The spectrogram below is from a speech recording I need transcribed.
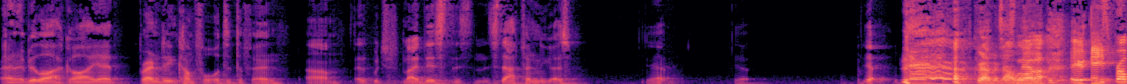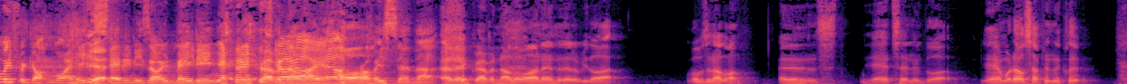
and it'd be like, oh yeah, Brandon didn't come forward to defend, um, which made this, this, and this happen. He goes, yeah, yep, yep. Grab Just another never- one. he's probably forgotten what he Yeah. said in his own meeting. he's going, Grab oh, another yeah, one. I Oh. probably said that. and then grab another one, and then it'll be like, what was another one? And then it's the answer, and it'll be like, yeah, and what else happened in the clip?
